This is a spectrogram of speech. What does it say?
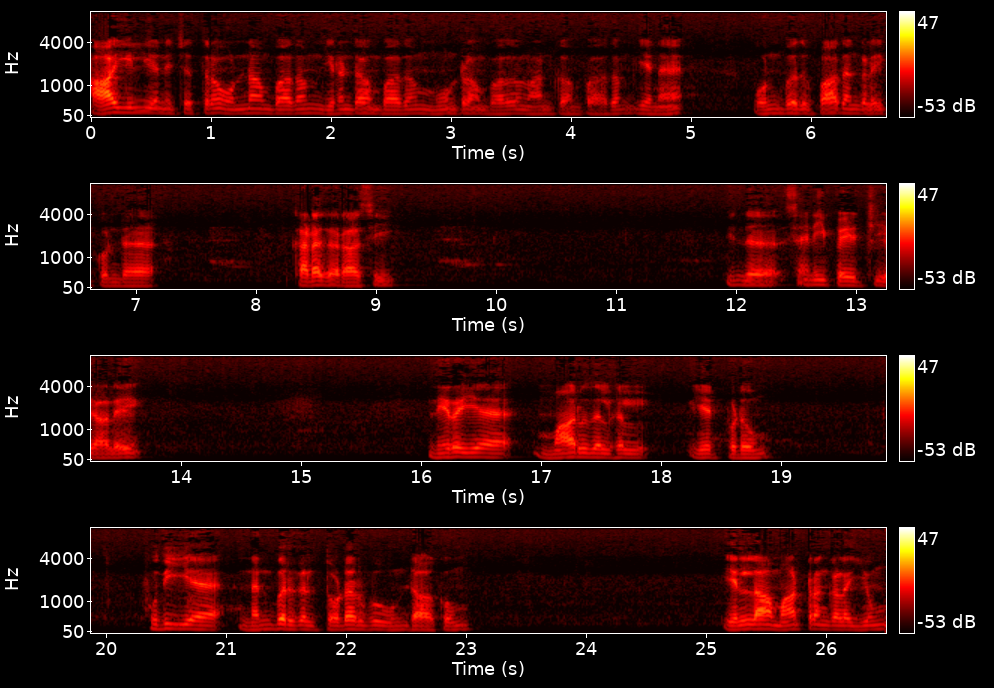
ஆயில்ய நட்சத்திரம் ஒன்றாம் பாதம் இரண்டாம் பாதம் மூன்றாம் பாதம் நான்காம் பாதம் என ஒன்பது பாதங்களை கொண்ட கடக ராசி இந்த சனி பயிற்சியாலே நிறைய மாறுதல்கள் ஏற்படும். புதிய நண்பர்கள் தொடர்பு உண்டாகும். எல்லா மாற்றங்களையும்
